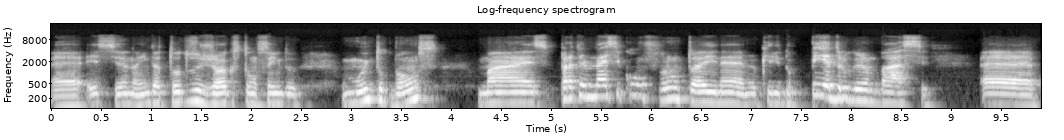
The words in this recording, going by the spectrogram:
é, esse ano ainda. Todos os jogos estão sendo muito bons. Mas para terminar esse confronto aí, né, meu querido Pedro Gambassi, é,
